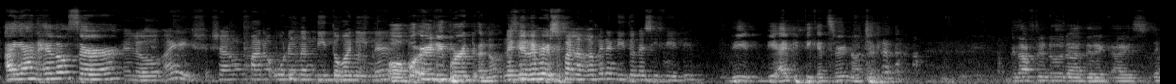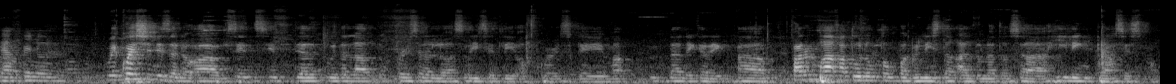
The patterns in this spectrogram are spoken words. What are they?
Ayan, hello sir. Hello. Ay, siya, siya ang parang unang nandito kanina. Oh, po early bird, ano? Nag-rehearse pa lang kami, nandito na si Philip. V- VIP ticket, sir, no? Good afternoon, uh, Direk Ice. Good afternoon. My question is, ano, um, since you've dealt with a lot of personal loss recently, of course, kay Ma- Nanay Karing, um, paano makakatulong tong pag-release ng album na to sa healing process mo?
